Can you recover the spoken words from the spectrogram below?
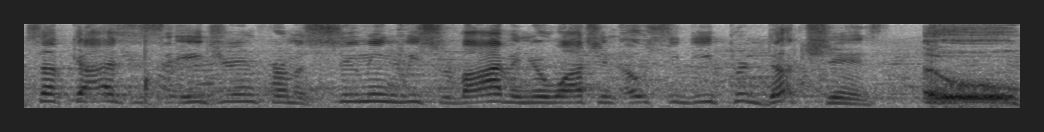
What's up, guys? This is Adrian from Assuming We Survive, and you're watching OCD Productions. Ooh!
